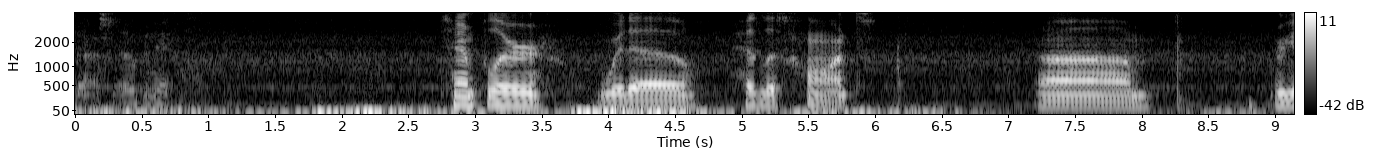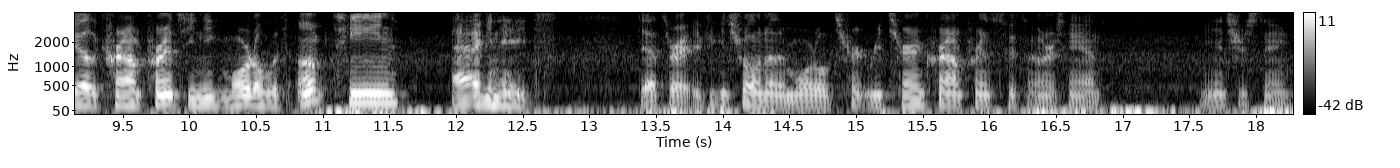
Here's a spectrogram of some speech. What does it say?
Gosh, open it. Templar, Widow, Headless Haunt. Um, there we go. The Crown Prince, unique mortal with umpteen agonites. Deathrite. If you control another mortal, return Crown Prince to its owner's hand. Interesting.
